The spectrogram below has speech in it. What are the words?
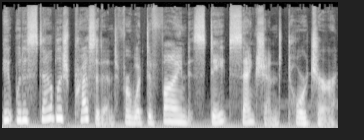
It would establish precedent for what defined state sanctioned torture.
